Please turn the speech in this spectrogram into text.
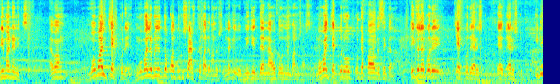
রিমান্ডে নিচ্ছে এবং মোবাইল চেক করে মোবাইলের মধ্যে তো কত কিছু আসতে পারে মানুষের, নাকি নিজের দেন না হয়তো অন্য মানুষ আসে। মোবাইল চেক করে ওটা পাওয়া গেছে কেন? এগুলো করে চেক করে অ্যারেস্ট অ্যারেস্ট এটা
